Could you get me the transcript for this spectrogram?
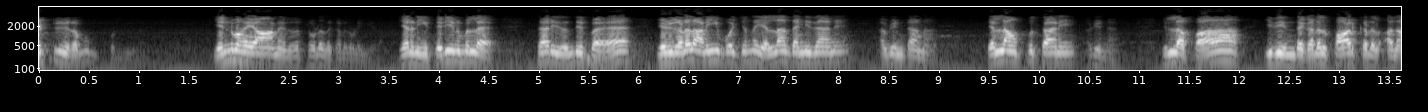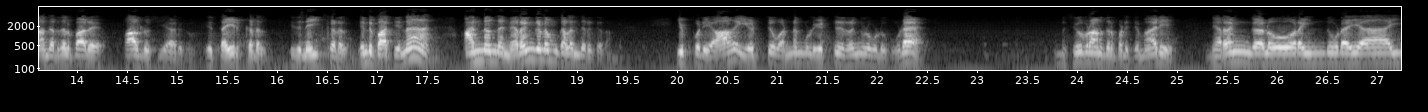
எட்டு நிறமும் பொன் என் வகையான நிறத்தோடு அந்த கடல் விளங்கிடும் ஏன்னா நீங்க தெரியணும் இல்ல சார் இது வந்து இப்ப ஏழு கடல் அணங்கி போச்சுன்னா எல்லாம் தண்ணி தானே அப்படின்ட்டானா. எல்லாம் உப்பு தானே அப்படின்னா. இல்லப்பா இது இந்த கடல் பார்க்கடல் அது அந்த இடத்துல பாரு பால் ருசியா இருக்கும். இது தயிர் கடல் இது நெய்க்கடல் என்று பாத்தீங்கன்னா அந்தந்த நிறங்களும் கலந்திருக்குதாம் இப்படியாக எட்டு வண்ணங்கள் எட்டு நிறங்களோடு கூட சிவபுராணத்தில் படிச்ச மாதிரி நிறங்களோர் ஐந்துடையாய்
